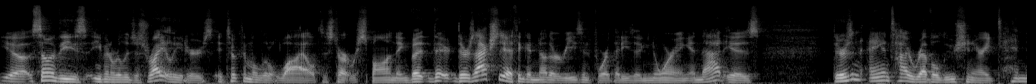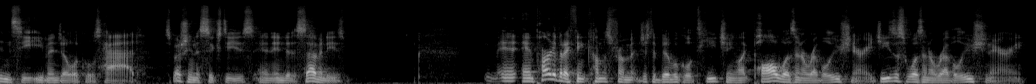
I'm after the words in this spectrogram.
you know, some of these even religious right leaders. It took them a little while to start responding, but there, there's actually, I think, another reason for it that he's ignoring, and that is there's an anti-revolutionary tendency evangelicals had, especially in the '60s and into the '70s. And, and part of it, I think, comes from just a biblical teaching. Like Paul wasn't a revolutionary, Jesus wasn't a revolutionary.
